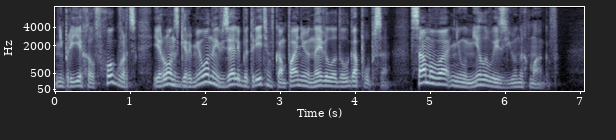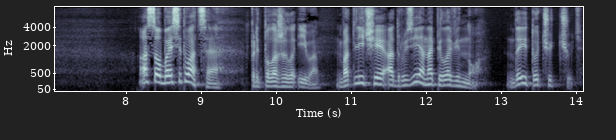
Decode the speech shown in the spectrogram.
не приехал в Хогвартс, и Рон с Гермионой взяли бы третьим в компанию Невилла Долгопупса, самого неумелого из юных магов. «Особая ситуация», — предположила Ива. В отличие от друзей, она пила вино, да и то чуть-чуть.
